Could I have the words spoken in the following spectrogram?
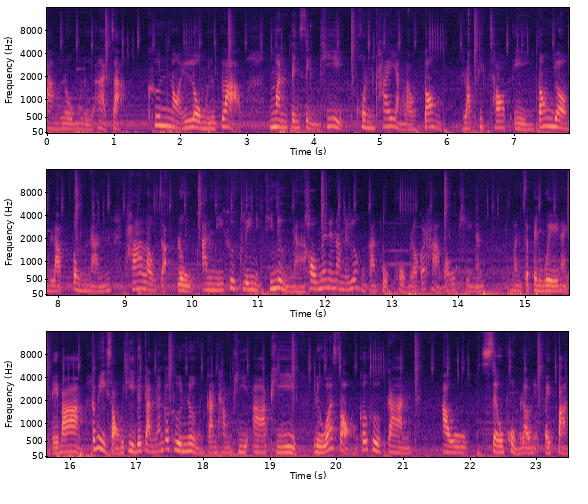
างลงหรืออาจจะขึ้นน้อยลงหรือเปล่า มันเป็นสิ่งที่คนไข้อย่างเราต้องรับผิดชอบเอง ต้องยอมรับตรงนั้น ถ้าเราจะปลูกอันนี้คือคลินิกที่หนึ่งนะเขาไม่แนะนำในเรื่องของการปลูกผม เราก็ถามว่าโอเคงั้น มันจะเป็นเวไหนได้บ้าง ก็มีอีก 2 วิธีด้วยกันนั่นก็คือ 1 การทำ PRP หรือว่า 2 ก็คือการเอาเซลล์ผมเราเนี่ยไปปั่น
